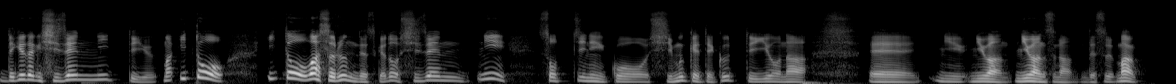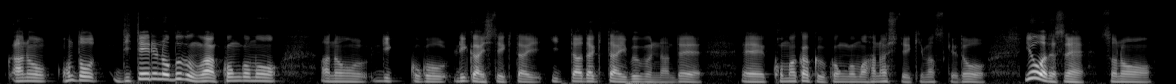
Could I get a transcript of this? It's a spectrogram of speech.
できるだけ自然にっていうまあ意図意図はするんですけど自然にそっちにこう仕向けていくっていうような、えー、ニュアンニュアンスなんです。まああの本当ディテールの部分は今後もあのここ理解していきたいいただきたい部分なんで、えー、細かく今後も話していきますけど要はですねその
